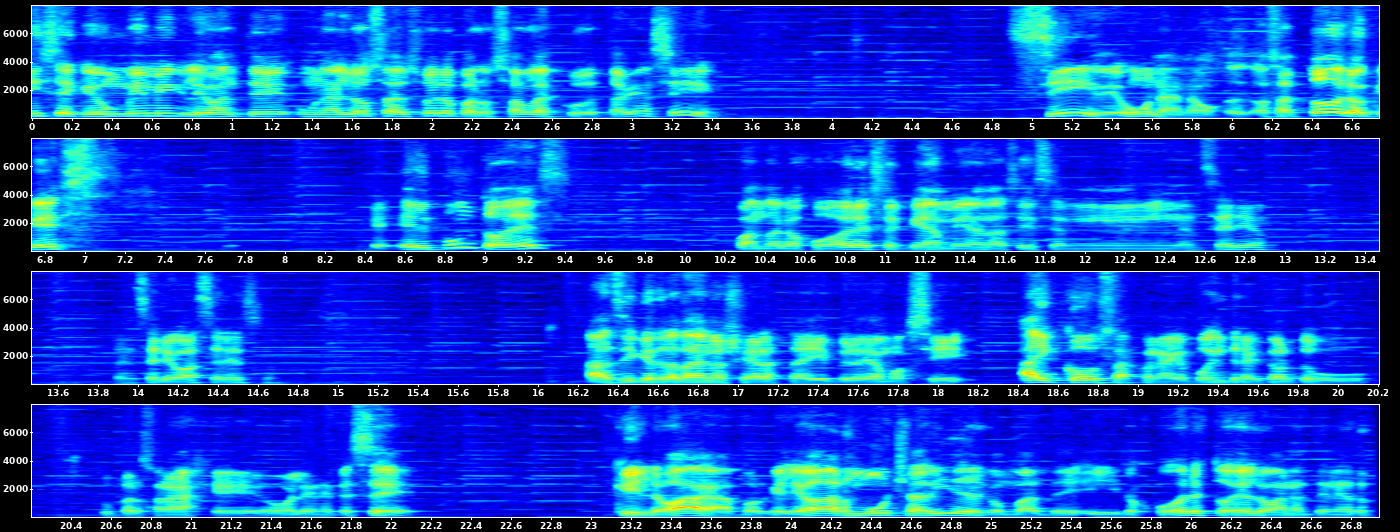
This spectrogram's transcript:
Dice que un Mimic levante una losa del suelo para usar la escudo. ¿Está bien? Sí. Sí, de una, ¿no? O sea, todo lo que es... El punto es cuando los jugadores se quedan mirando así y dicen, ¿en serio? ¿En serio va a ser eso? Así que trata de no llegar hasta ahí, pero digamos, si hay cosas con las que puede interactuar tu, personaje o el NPC, que lo haga, porque le va a dar mucha vida al combate y los jugadores todavía lo van a tener,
